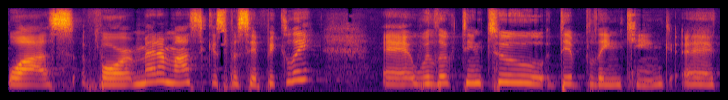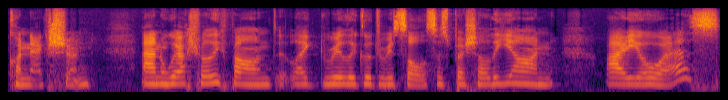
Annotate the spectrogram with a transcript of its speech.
was for MetaMask specifically, uh, we looked into deep linking uh, connection. And we actually found like really good results, especially on iOS.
